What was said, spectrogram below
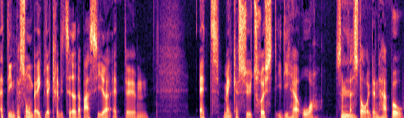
at det er en person, der ikke bliver krediteret, der bare siger, at, øhm, at man kan søge trøst i de her ord, som Mm. der står i den her bog.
